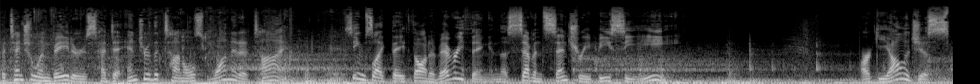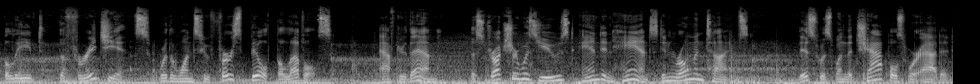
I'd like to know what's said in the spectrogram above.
Potential invaders had to enter the tunnels one at a time. Seems like they thought of everything in the 7th century BCE. Archaeologists believed the Phrygians were the ones who first built the levels. After them, the structure was used and enhanced in Roman times. This was when the chapels were added.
